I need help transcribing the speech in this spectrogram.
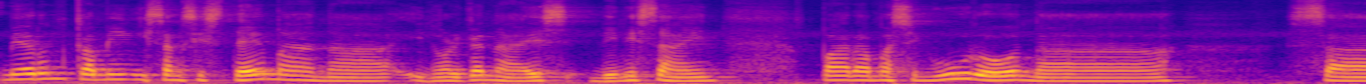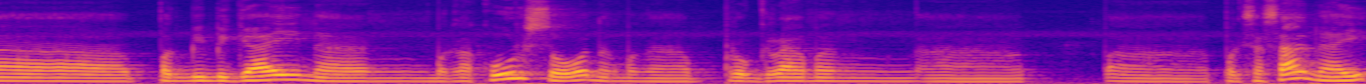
meron kaming isang sistema na inorganize, dinesign para masiguro na sa pagbibigay ng mga kurso, ng mga programang uh, uh, pagsasanay,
